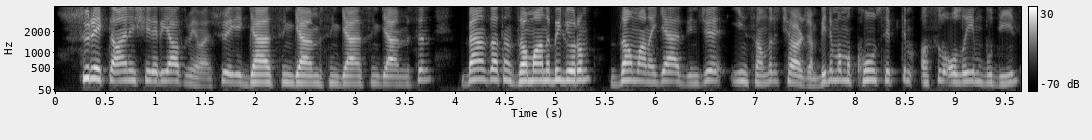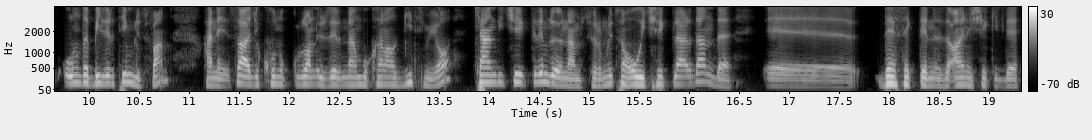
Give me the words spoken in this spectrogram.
sürekli aynı şeyleri yazmayın. Sürekli gelsin gelmesin gelsin gelmesin. Ben zaten zamanı biliyorum. Zamana geldiğince insanları çağıracağım. Benim ama konseptim asıl olayım bu değil. Onu da belirteyim lütfen. Hani sadece konuk üzerinden bu kanal gitmiyor. Kendi içeriklerimi de önemsiyorum. Lütfen o içeriklerden de eee desteklerinizi aynı şekilde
